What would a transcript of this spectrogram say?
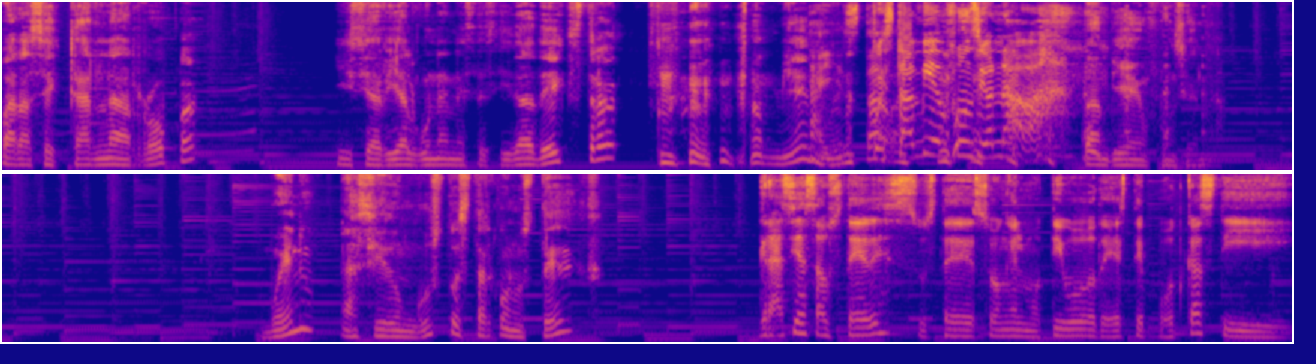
para secar la ropa y si había alguna necesidad extra, también, Ahí ¿no? estaba. Pues también funcionaba. también funcionaba. Bueno, ha sido un gusto estar con ustedes. Gracias a ustedes, ustedes son el motivo de este podcast y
